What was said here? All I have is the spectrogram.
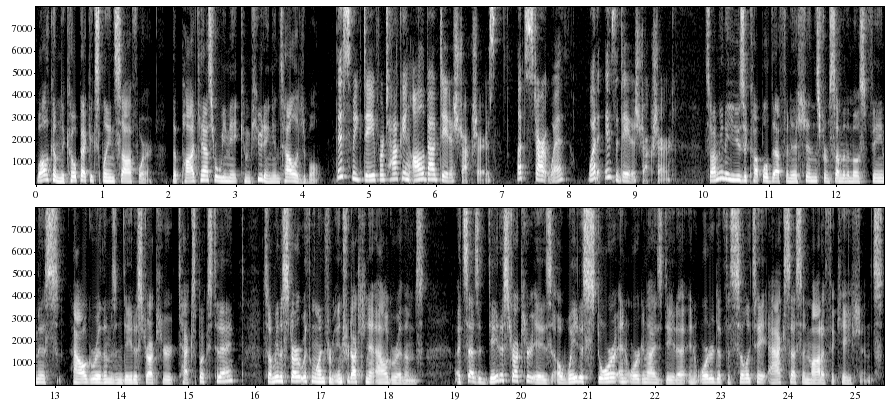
Welcome to Kopec Explains Software, the podcast where we make computing intelligible. This week, Dave, we're talking all about data structures. Let's start with what is a data structure? So, I'm going to use a couple definitions from some of the most famous algorithms and data structure textbooks today. So, I'm going to start with one from Introduction to Algorithms. It says a data structure is a way to store and organize data in order to facilitate access and modifications.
